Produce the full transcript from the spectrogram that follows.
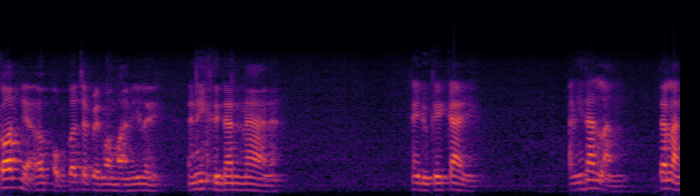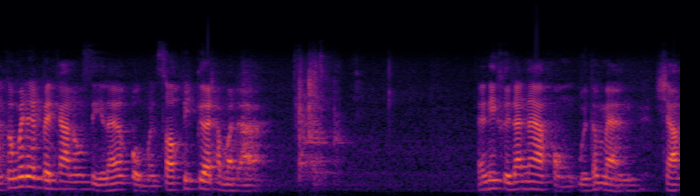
กอตเนี่ยครับผมก็จะเป็นประมาณนี้เลย อันนี้คือด้านหน้านะ ให้ดูใกล้ๆ อันนี้ด้านหลัง ด้านหลังก็ไม่ได้เป็นการลงสีแล้วครับผมเหมือนซอฟต์ฟิกเกอร์ธรรมดา และนี่คือด้านหน้าของอุลตร้าแมนชัก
